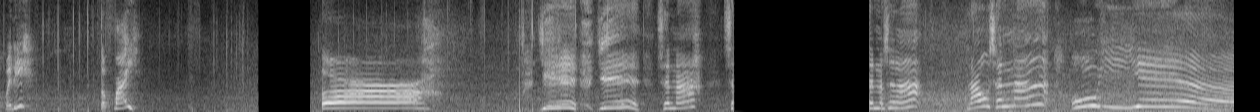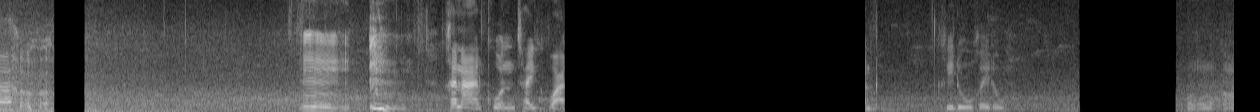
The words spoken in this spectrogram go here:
กไปดิ ตกไปอ้าเย่เย่ชนะ ชนะชนะ เราชนะ โอ้ยเย่ขนาดคนใช้ขวานเคยดูเคยดูอ๋ออ๋อ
